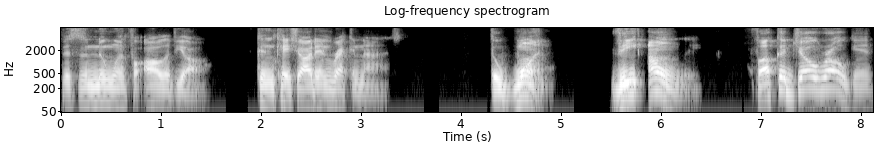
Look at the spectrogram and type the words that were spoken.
this is a new one for all of y'all, in case y'all didn't recognize. The one, the only, fucker Joe Rogan,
